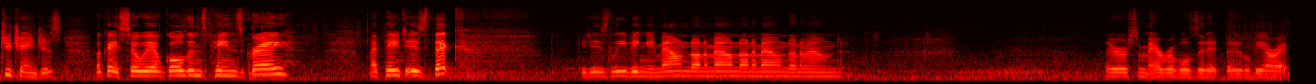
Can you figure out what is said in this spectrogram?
two changes. Okay, so we have Golden's Payne's Gray. My paint is thick. It is leaving a mound on a mound on a mound on a mound. There are some air bubbles in it, but it'll be all right.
